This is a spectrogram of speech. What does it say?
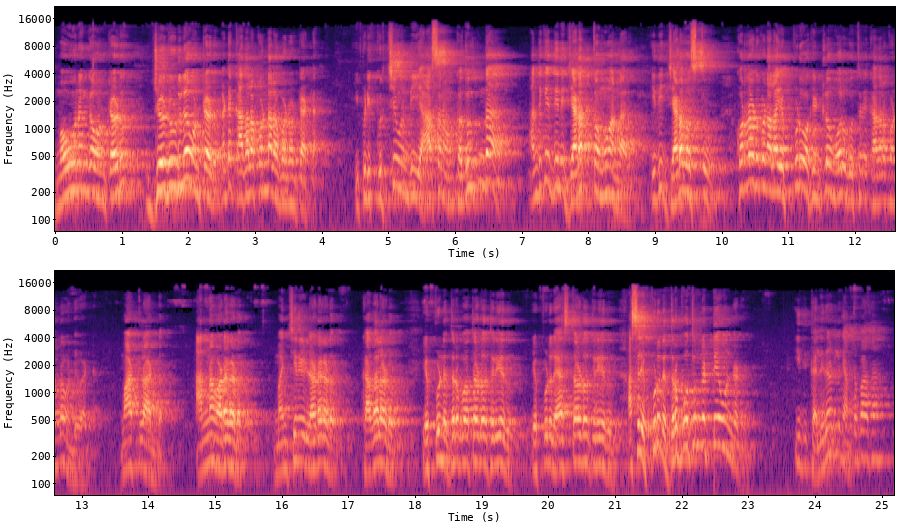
మౌనంగా ఉంటాడు జడుడులో ఉంటాడు. అంటే కదలకుండా అలా పడి ఉంటాడట. ఇప్పుడు ఈ కుర్చీ ఉంది ఈ ఆసనం కదులుతుందా? అందుకే దీన్ని జడత్వము అన్నారు. ఇది జడ వస్తువు. కుర్రాడు కూడా అలా ఎప్పుడూ ఒక ఇంట్లో మూల కూర్చుని కదలకుండా ఉండేవాడు. మాట్లాడడం అన్నం అడగడం మంచినీళ్ళు అడగడు కదలడు. ఎప్పుడు నిద్రపోతాడో తెలియదు ఎప్పుడు లేస్తాడో తెలియదు. అసలు ఎప్పుడు నిద్రపోతున్నట్టే ఉండడు. ఇది తల్లిదండ్రులకి ఎంత బాధ?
